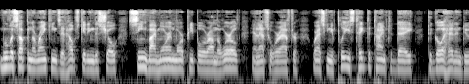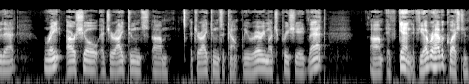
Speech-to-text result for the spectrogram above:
move us up in the rankings. It helps getting this show seen by more and more people around the world, and that's what we're after. We're asking you please take the time today to go ahead and do that. Rate our show at your iTunes um, at your iTunes account. We very much appreciate that. Um, if, again, if you ever have a question,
